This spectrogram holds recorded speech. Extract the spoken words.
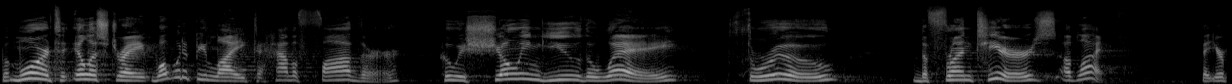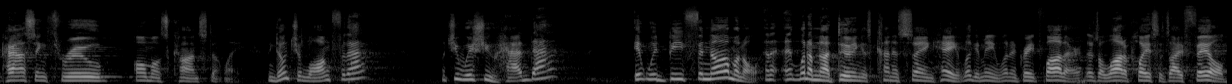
but more to illustrate what would it be like to have a father who is showing you the way through the frontiers of life that you're passing through almost constantly. I mean, don't you long for that? Don't you wish you had that? It would be phenomenal. And, and, what I'm not doing is kind of saying, hey, look at me, what a great father. There's a lot of places I failed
